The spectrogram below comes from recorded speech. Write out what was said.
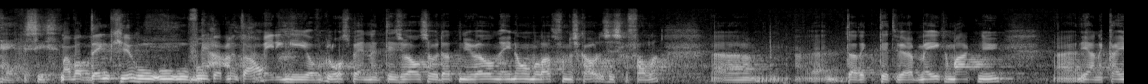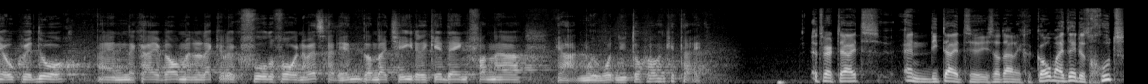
nee precies. Maar wat denk je? Hoe, hoe, hoe voelt nou, dat mentaal? weet ik niet of ik los ben. Het is wel zo dat nu wel een enorme last van de schouders is gevallen. Uh, dat ik dit weer heb meegemaakt nu. Uh, ja, dan kan je ook weer door. En dan ga je wel met een lekker gevoel de volgende wedstrijd in. Dan dat je iedere keer denkt van, uh, ja, het wordt nu toch wel een keer tijd. Het werd tijd en die tijd is uiteindelijk gekomen. Hij deed het goed.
